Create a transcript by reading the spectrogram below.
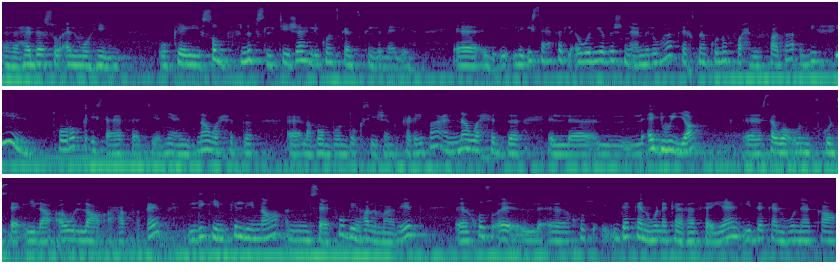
هذا سؤال مهم. وكيصب في نفس الاتجاه اللي كنت كنتكلم عليه. آه، الإسعافات الأولية باش نعملوها كيخصنا نكونوا في واحد الفضاء اللي فيه طرق إسعافات. يعني عندنا واحد آه، la bonbonne d'oxygène قريبة عندنا واحد الأدوية سواء تكون سائلة أو لا عقاقير اللي كيمكن لنا نسعفوا بها المريض. خص... خص... إذا كان هناك غثيان إذا كان هناك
